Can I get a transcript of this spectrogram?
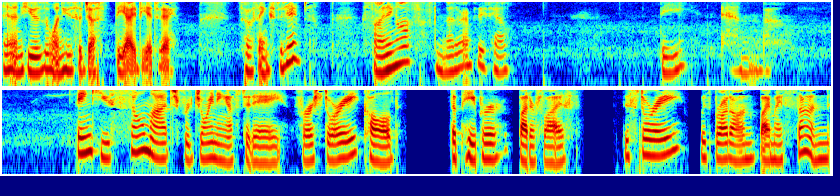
and he was the one who suggested the idea today. So thanks to James. Signing off from another empathy tale. The end. Thank you so much for joining us today for a story called The Paper Butterflies. This story was brought on by my son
